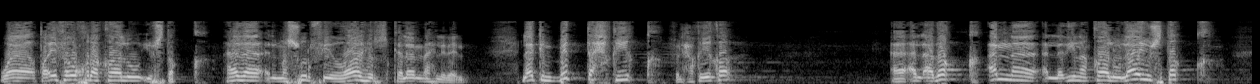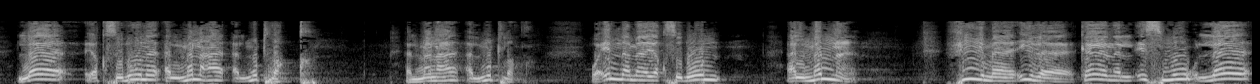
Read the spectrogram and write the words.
وطائفة أخرى قالوا يشتق. هذا المشهور في ظاهر كلام أهل العلم. لكن بالتحقيق في الحقيقة الأدق أن الذين قالوا لا يشتق لا يقصدون المنع المطلق. المنع المطلق. وإنما يقصدون المنع فيما إذا كان الاسم لا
